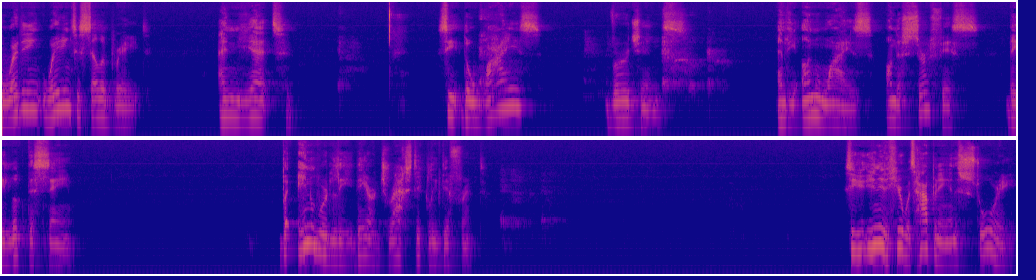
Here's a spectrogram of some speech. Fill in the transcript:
wedding, waiting to celebrate. And yet, see, the wise virgins and the unwise, on the surface, they look the same. But inwardly, they are drastically different. See, you need to hear what's happening in this story.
